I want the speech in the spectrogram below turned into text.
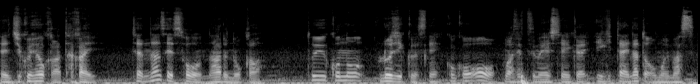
え自己評価が高い。じゃあなぜそうなるのかというこのロジックですね。ここをま説明していきたいなと思います。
